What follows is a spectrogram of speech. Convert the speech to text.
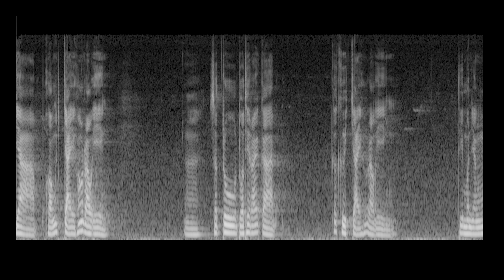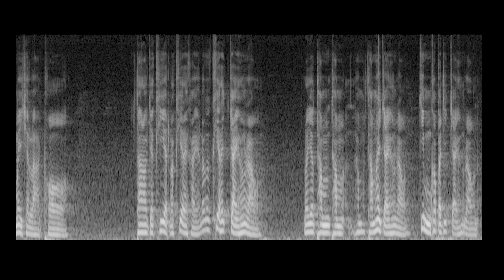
หยาบของใจของเราเอง ศัตรูตัวที่ร้ายกาจก็คือใจของเราเอง ที่มันยังไม่ฉลาดพอ ถ้าเราจะเครียดเราเครียดให้ใครเราก็เครียดให้ใจของเรา เราจะทำทำทำทำให้ใจของเรา จิ้มเข้าไปที่ใจของเรานะ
